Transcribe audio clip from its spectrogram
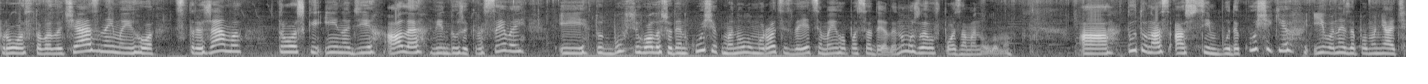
Просто величезний. Ми його стрижемо трошки іноді, але він дуже красивий. І тут був всього лише один кущик. В минулому році, здається, ми його посадили. Ну, можливо, в позаминулому. А тут у нас аж сім буде кущиків, і вони заполонять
